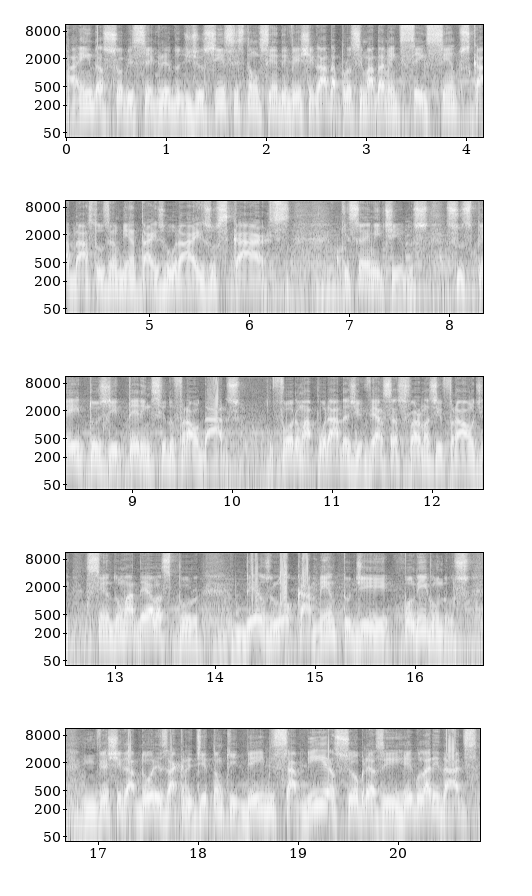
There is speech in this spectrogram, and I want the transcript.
ainda sob segredo de justiça, estão sendo investigados aproximadamente 600 cadastros ambientais rurais, os CARs, que são emitidos, suspeitos de terem sido fraudados. Foram apuradas diversas formas de fraude, sendo uma delas por deslocamento de polígonos. Investigadores acreditam que Baby sabia sobre as irregularidades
